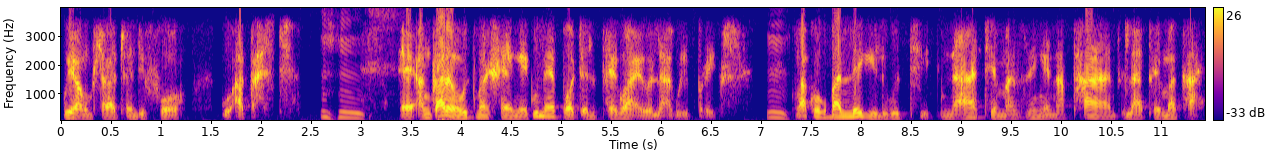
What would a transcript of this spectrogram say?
kuya ngomhla ka24 kuAugust mhm. Eh angiqale ngokuthi mashenge kunebhodi eliphekwayo la kwiBRICS. Mm. ngakho kubalekile ukuthi nathi mazingena phansi lapha emakhaya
